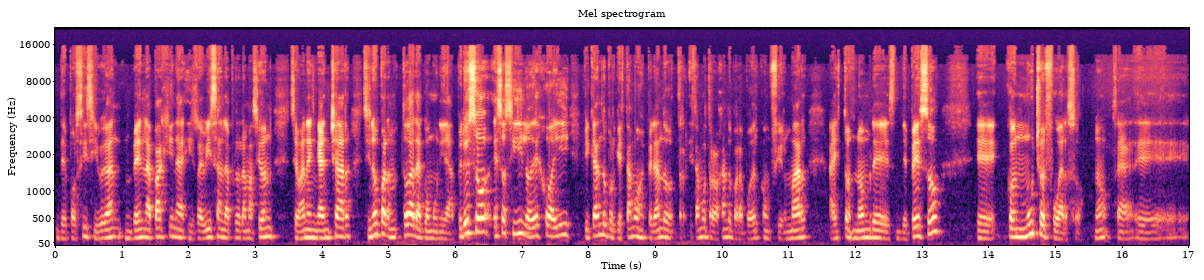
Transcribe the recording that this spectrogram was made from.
de por sí si ven, la página y revisan la programación se van a enganchar, sino para toda la comunidad. Pero eso, eso sí lo dejo ahí picando porque estamos esperando, estamos trabajando para poder confirmar a estos nombres de peso eh, con mucho esfuerzo, ¿no? O sea, eh,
